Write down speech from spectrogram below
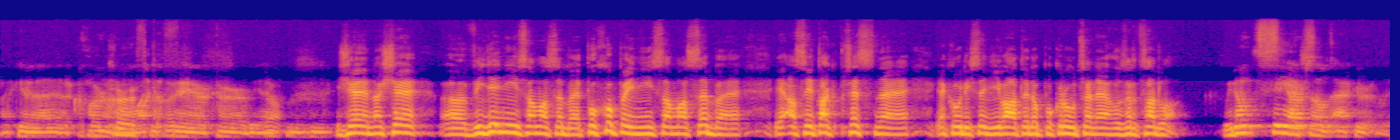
Like in a, a carnival, Curved, like a fair curve, yeah. Mhm. Že naše uh, vidění sama sebe, pochopení sama sebe je asi tak přesné, jako když se díváte do pokrouceného zrcadla. We don't see ourselves accurately,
